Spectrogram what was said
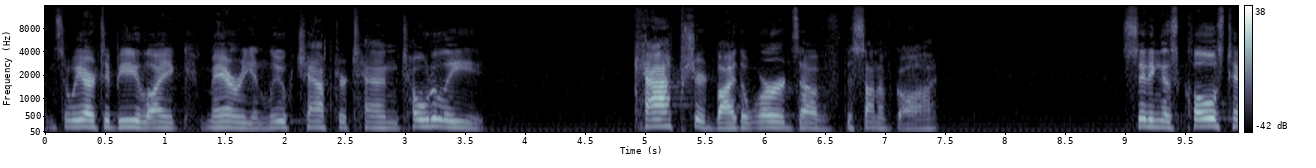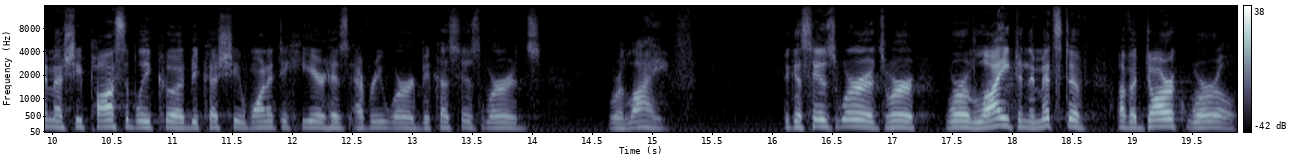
And so we are to be like Mary in Luke chapter 10, totally captured by the words of the Son of God, sitting as close to him as she possibly could because she wanted to hear his every word, because his words were life, because his words were, were light in the midst of, of a dark world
